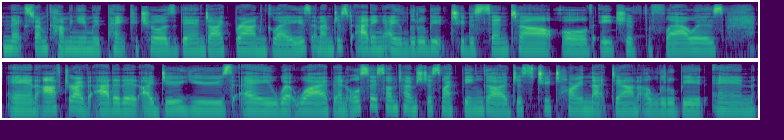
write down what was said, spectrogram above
Next, I'm coming in with Paint Couture's Van Dyke Brown Glaze and I'm just adding a little bit to the center of each of the flowers. And after I've added it, I do use a wet wipe and also sometimes just my finger just to tone that down a little bit and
